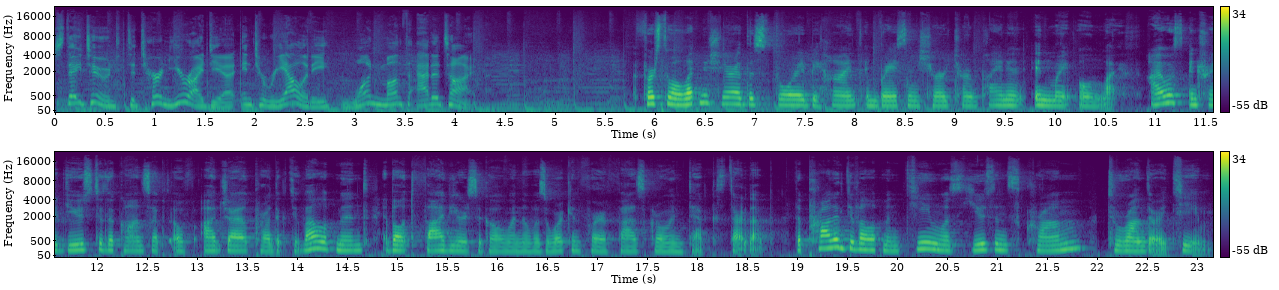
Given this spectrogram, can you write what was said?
Stay tuned to turn your idea into reality one month at a time. First of all, let me share the story behind embracing short term planning in my own life. I was introduced to the concept of agile product development about five years ago when I was working for a fast growing tech startup. The product development team was using Scrum to run their team.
